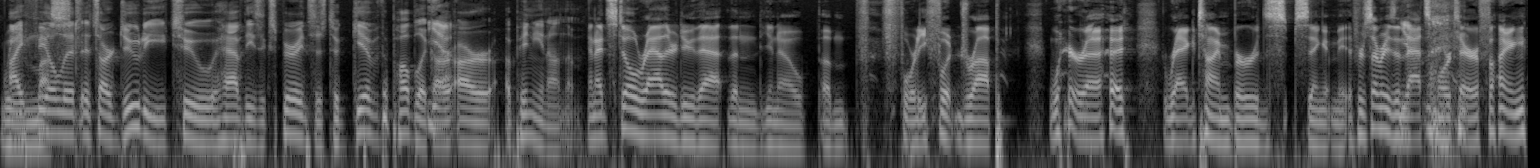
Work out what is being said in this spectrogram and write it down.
We I feel that it's our duty to have these experiences to give the public Yeah. our, our opinion on them. And I'd still rather do that than, you know, a 40 foot drop where uh, ragtime birds sing at me. For some reason, Yeah. that's more terrifying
